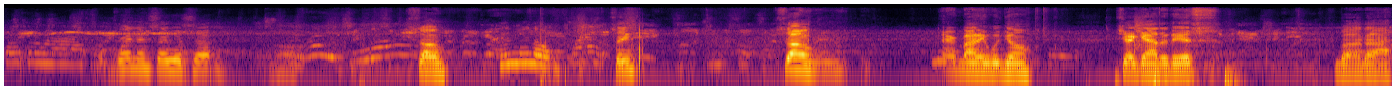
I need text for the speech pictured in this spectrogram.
Brendan. Brendan, say what's up. So, he may not. See? So, everybody, we're going to check out of this. But, uh,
